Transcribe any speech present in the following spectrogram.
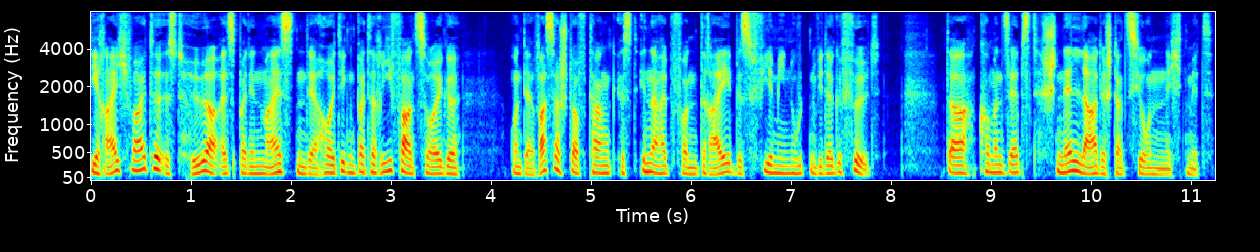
Die Reichweite ist höher als bei den meisten der heutigen Batteriefahrzeuge und der Wasserstofftank ist innerhalb von drei bis vier Minuten wieder gefüllt. Da kommen selbst Schnellladestationen nicht mit.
